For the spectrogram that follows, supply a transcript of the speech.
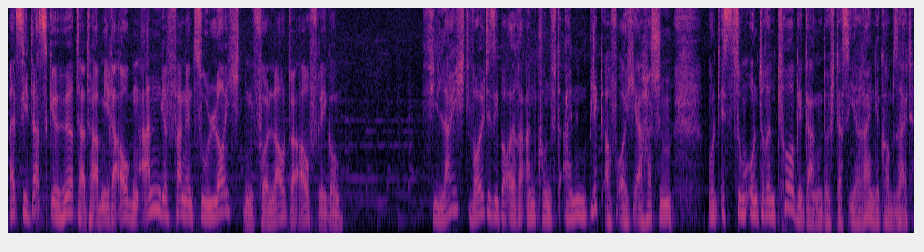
Als sie das gehört hat, haben ihre Augen angefangen zu leuchten vor lauter Aufregung. Vielleicht wollte sie bei eurer Ankunft einen Blick auf euch erhaschen und ist zum unteren Tor gegangen, durch das ihr reingekommen seid.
